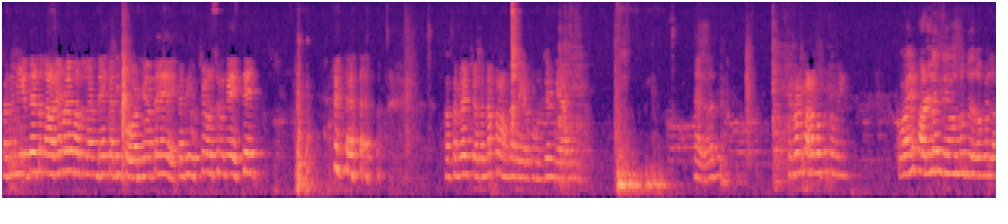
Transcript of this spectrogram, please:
ਕਦੇ ਇਹਦੇ ਟਕਾਰੇ ਬੜੇ ਬਦਲਣ ਦੇ ਕਦੀ ਪੌੜੀਆਂ ਤੇ ਕਦੀ ਉੱਚੇ ਉੱਚੇ ਕੇ ਇੱਥੇ। ਅਸਲ ਵਿੱਚ ਉਹਦਾ ਨਾ ਪਰੌਂਠਾ ਰੇਟ ਪਹੁੰਚਣ ਡਿਆ ਸੀ। ਹੈਗਾ ਜੀ। ਸਿਮਰਨ ਫੜ ਬੁੱਤ ਤੂੰ ਵੀ? ਕੋਈ ਨੀ, ਫੜ ਲੈਂਦੇ ਆ, ਉਹਨੂੰ ਦੇ ਦੋ ਪਹਿਲਾਂ।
